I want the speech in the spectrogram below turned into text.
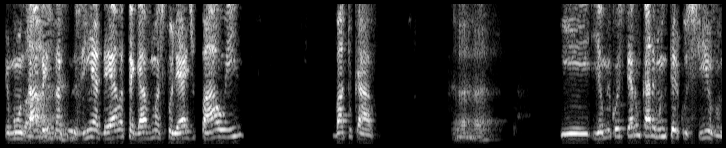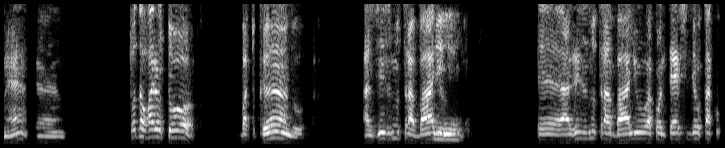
Eu montava isso na cozinha dela, pegava umas colheres de pau e batucava. Uhum. E, e, eu me considero um cara muito percussivo, né? É, toda hora eu tô batucando, às vezes no trabalho, é, às vezes no trabalho acontece de eu estar com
